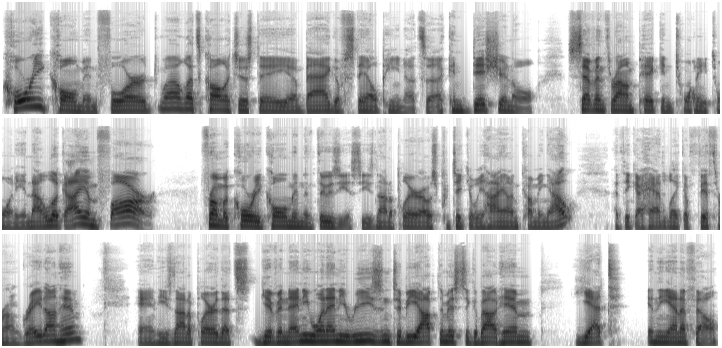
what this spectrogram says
Corey Coleman, for well, let's call it just a, a bag of stale peanuts, a, a conditional seventh round pick in 2020. And now, look, I am far from a Corey Coleman enthusiast. He's not a player I was particularly high on coming out. I think I had like a fifth round grade on him. And he's not a player that's given anyone any reason to be optimistic about him yet in the NFL.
